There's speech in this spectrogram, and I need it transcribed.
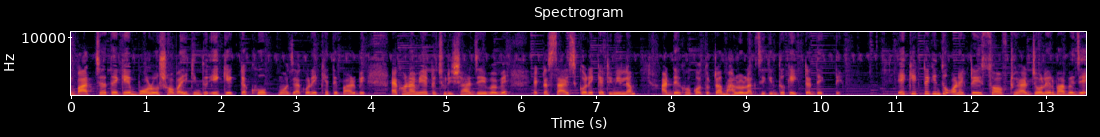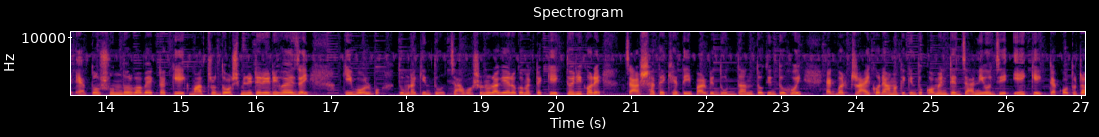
বাচ্চা থেকে বড় সবাই কিন্তু এই কেকটা খুব মজা করে খেতে পারবে। এখন আমি একটা ছুরির সাহায্যে এইভাবে একটা সাইজ করে কেটে নিলাম। আর দেখো, কতটা ভালো লাগছে কিন্তু কেকটা দেখতে। এই কেকটা কিন্তু অনেকটাই সফট হয়, আর জলের ভাবে যে এত সুন্দরভাবে একটা কেক মাত্র দশ মিনিটে রেডি হয়ে যায়, কি বলব? তোমরা কিন্তু চা বসানোর আগে এরকম একটা কেক তৈরি করে, চার সাথে খেতেই পারবে। দুর্দান্ত কিন্তু হই। একবার ট্রাই করে আমাকে কিন্তু কমেন্টে জানিও যে এই কেকটা কতটা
